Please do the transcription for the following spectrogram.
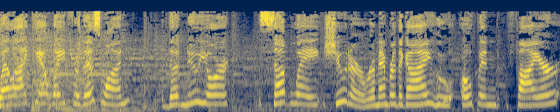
Well, I can't wait for this one. The New York subway shooter. Remember the guy who opened fire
